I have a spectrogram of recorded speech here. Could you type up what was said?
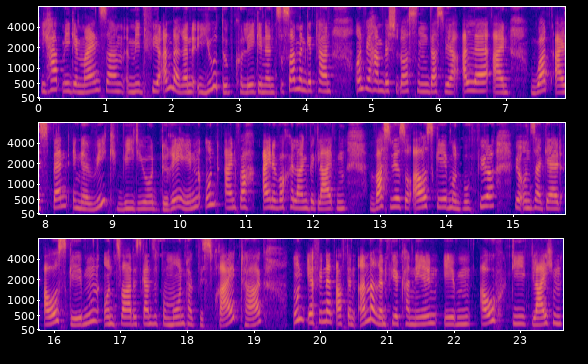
ich habe mir gemeinsam mit vier anderen YouTube-Kolleginnen zusammengetan und wir haben beschlossen, dass wir alle ein What I Spend in a Week Video drehen und einfach eine Woche lang begleiten, was wir so ausgeben und wofür wir unser Geld ausgeben. Und zwar das Ganze von Montag bis Freitag. Und ihr findet auf den anderen vier Kanälen eben auch die gleichen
